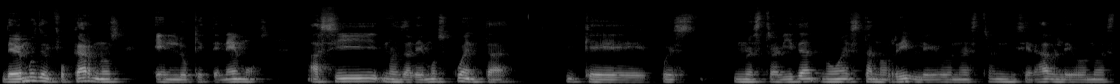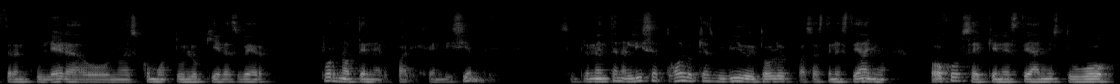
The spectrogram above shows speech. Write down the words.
Debemos de enfocarnos en lo que tenemos. Así nos daremos cuenta que pues nuestra vida no es tan horrible o no es tan miserable o no es tan culera o no es como tú lo quieras ver por no tener pareja en diciembre. Simplemente analiza todo lo que has vivido y todo lo que pasaste en este año. Ojo, sé que en este año estuvo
